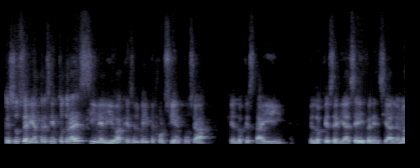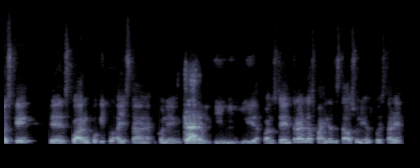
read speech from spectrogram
Eso serían 300 dólares sin el IVA, que es el 20%, o sea, qué es lo que está ahí, qué es lo que sería ese diferencial. No es que descuadra un poquito, ahí está con el, claro. Cuando usted entra en las páginas de Estados Unidos puede estar en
